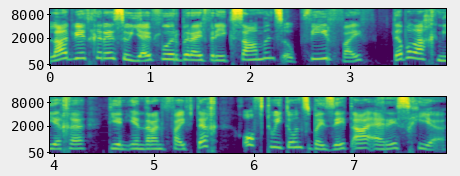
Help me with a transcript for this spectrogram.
Laat weet gerus hoe jy voorberei vir die eksamens op 45889 teen R1.50 of tweet ons by ZARSG.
